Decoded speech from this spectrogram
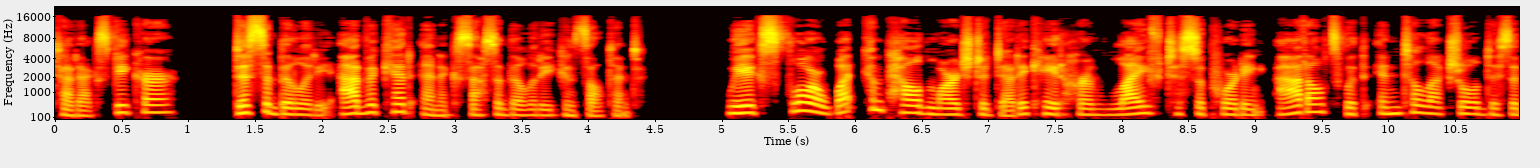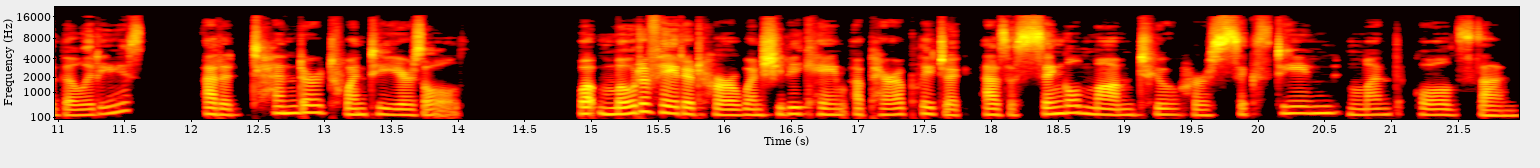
TEDx speaker, disability advocate, and accessibility consultant. We explore what compelled Marj to dedicate her life to supporting adults with intellectual disabilities at a tender 20 years old. What motivated her when she became a paraplegic as a single mom to her 16 month old son,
